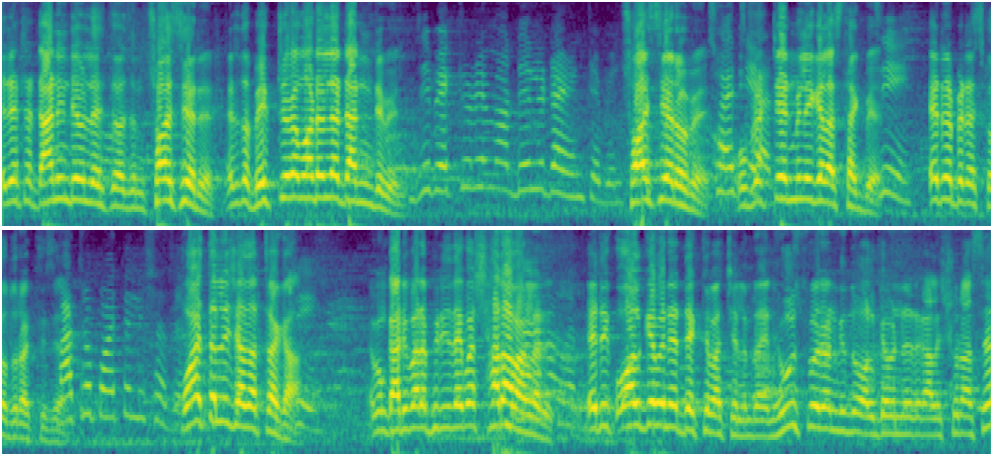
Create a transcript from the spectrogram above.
এটা একটা ডাইনিং টেবিল দেখতে পাচ্ছেন ছয় চেয়ারের এটা তো ভিক্টোরিয়া মডেলের ডাইনিং টেবিল জি ভিক্টোরিয়া মডেলের ডাইনিং টেবিল ছয় চেয়ার হবে। উপরে মিলি গ্লাস থাকবে। প্রাইস কত রাখতেছেন? মাত্র হাজার। হাজার টাকা। জি। এবং গাড়ি ভাড়া ফ্রি থাকবে সারা বাংলাদেশ। এদিকে অল ক্যাবিনেট দেখতে পাচ্ছিলাম তাই হিউজ পরিমাণ কিন্তু অল ক্যাবিনেটের কালেকশন আছে।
